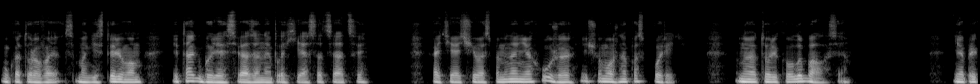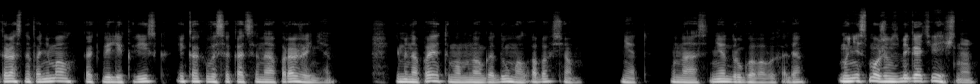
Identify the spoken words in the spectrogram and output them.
у которого с магистериумом и так были связаны плохие ассоциации. Хотя чьи воспоминания хуже, еще можно поспорить. Но я только улыбался. Я прекрасно понимал, как велик риск и как высока цена поражения. Именно поэтому много думал обо всем. Нет, у нас нет другого выхода. Мы не сможем сбегать вечно,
